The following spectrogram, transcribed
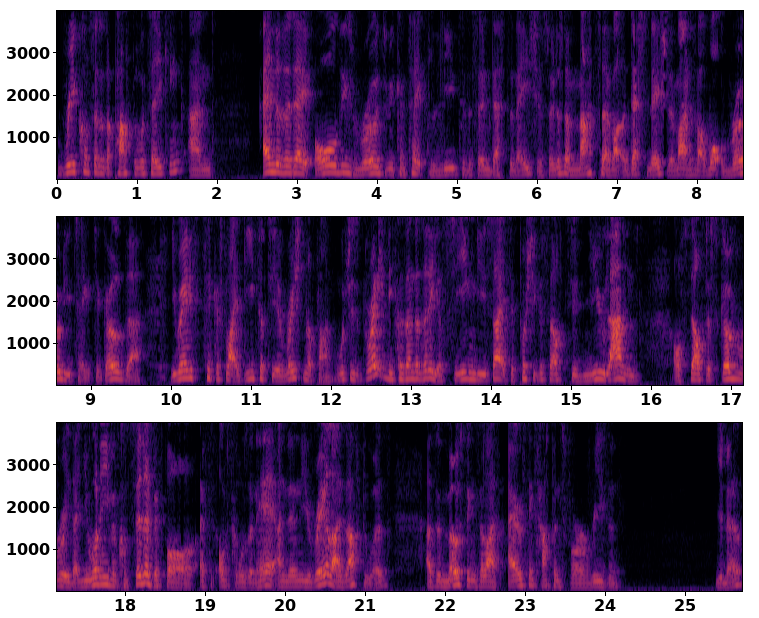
reconsider the path that we're taking and end of the day all these roads we can take lead to the same destination. So it doesn't matter about the destination in mind it's about what road you take to go there. You may need to take a slight detour to your original plan which is great because end of the day you're seeing new sights you're pushing yourself to new lands of self-discovery that you wouldn't even consider before if this obstacle wasn't here. And then you realize afterwards as with most things in life everything happens for a reason you know,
